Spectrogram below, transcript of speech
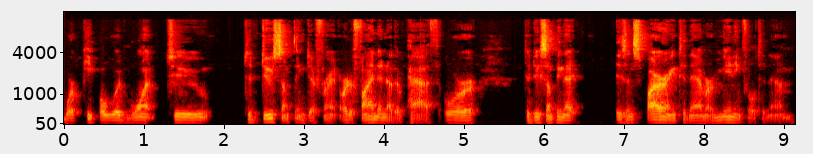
where people would want to to do something different or to find another path or to do something that is inspiring to them or meaningful to them.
